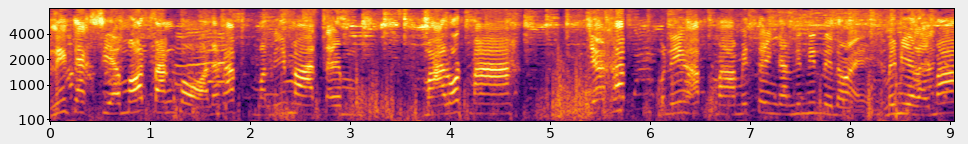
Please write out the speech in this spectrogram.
อันนี้จากเสียมอสบางบ่อนะครับ วันนี้มาเต็มมารถมาเยอะครับ วันนี้ครับมามิทติ้งกันนิดๆหน่อยๆไม่มีอะไรมา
